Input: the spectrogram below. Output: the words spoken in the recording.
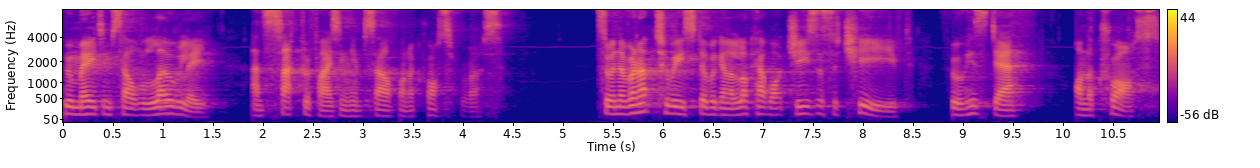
who made himself lowly and sacrificing himself on a cross for us. So, in the run up to Easter, we're going to look at what Jesus achieved through his death on the cross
